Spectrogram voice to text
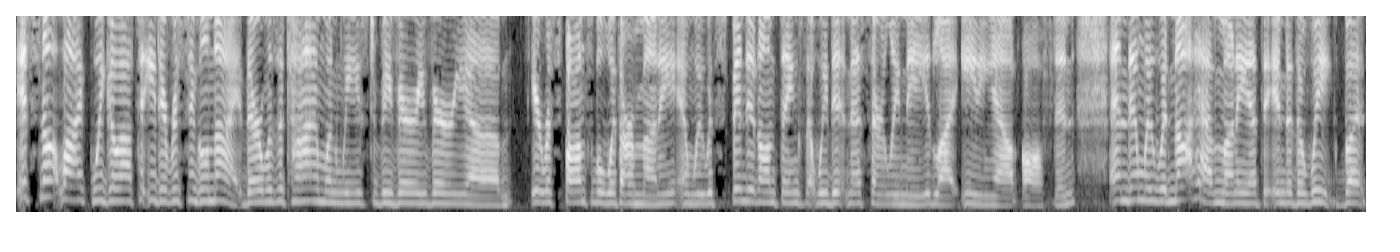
it's not like we go out to eat every single night. There was a time when we used to be very, very, um, irresponsible with our money and we would spend it on things that we didn't necessarily need, like eating out often. And then we would not have money at the end of the week. But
